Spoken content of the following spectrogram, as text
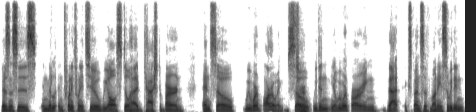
businesses in middle in 2022, we all still had cash to burn. And so we weren't borrowing. So Sure. we didn't, you know, we weren't borrowing that expensive money. So we didn't,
